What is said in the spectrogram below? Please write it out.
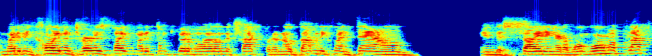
it might have been Corey Ventura's bike, might have dumped a bit of oil on the track, but I know Dominic went down in the sighting or the warm up lap,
